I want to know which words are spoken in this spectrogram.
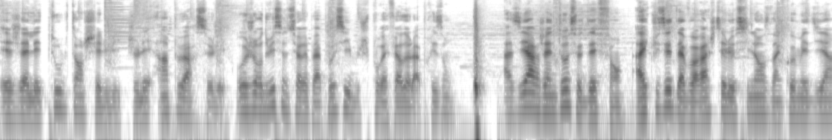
et j'allais tout le temps chez lui. Je l'ai un peu harcelé. Aujourd'hui, ce ne serait pas possible, je pourrais faire de la prison. Asia Argento se défend. Accusée d'avoir acheté le silence d'un comédien,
